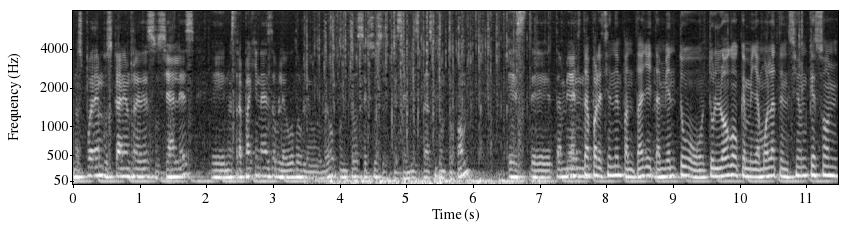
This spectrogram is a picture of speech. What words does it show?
Nos pueden buscar en redes sociales. Eh, nuestra página es www.sexosespecialistas.com. Este también Está apareciendo en pantalla y también tu, tu logo que me llamó la atención, que son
